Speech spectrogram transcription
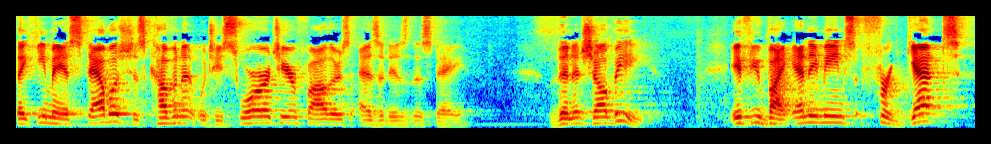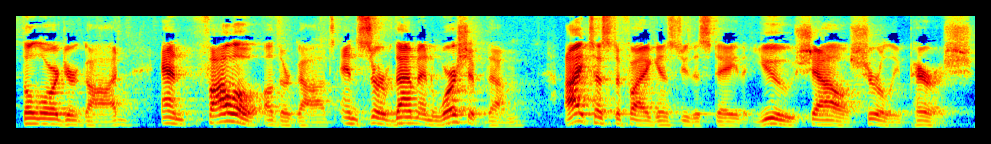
that he may establish his covenant which he swore to your fathers as it is this day. Then it shall be, if you by any means forget the Lord your God, and follow other gods, and serve them and worship them, I testify against you this day that you shall surely perish.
